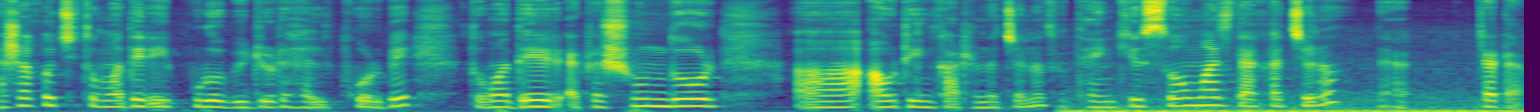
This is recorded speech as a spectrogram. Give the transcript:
আশা করছি তোমাদের এই পুরো ভিডিওটা হেল্প করবে। তোমাদের একটা সুন্দর আউটিং কাটানোর জন্য। তো থ্যাংক ইউ সো মাচ দেখার জন্য। টাটা।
